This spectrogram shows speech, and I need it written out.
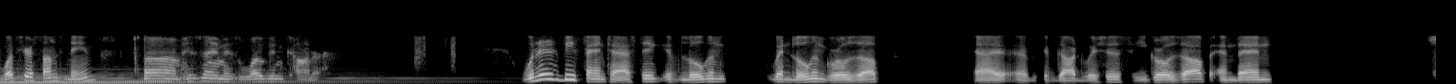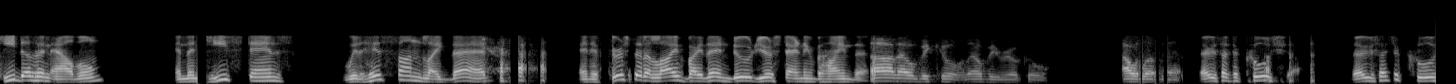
What's your son's name? Um, his name is Logan Connor. Wouldn't it be fantastic if Logan, when Logan grows up, uh, if God wishes, he grows up and then he does an album, and then he stands with his son like that. and if you're still alive by then, dude, you're standing behind them. Oh, that would be cool. That would be real cool. I would love that. That would be such a cool shot. That would be such a cool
